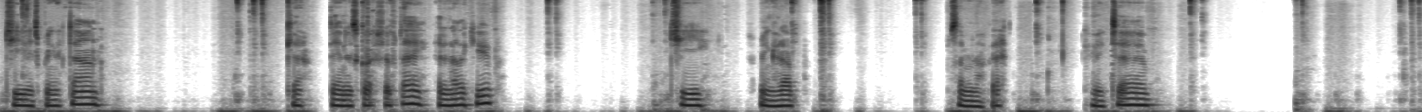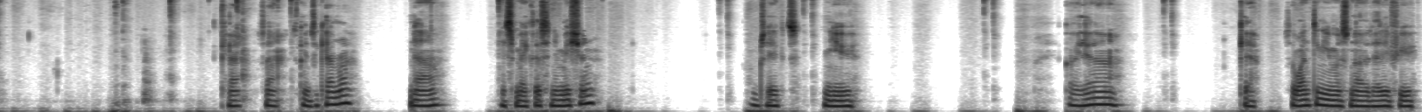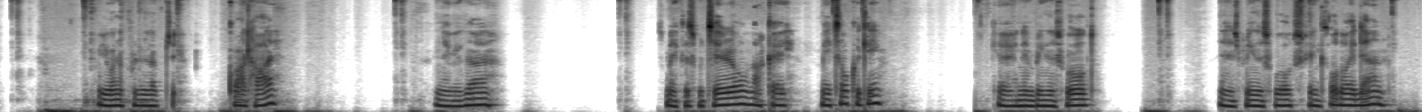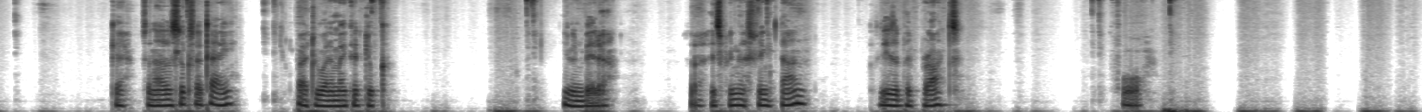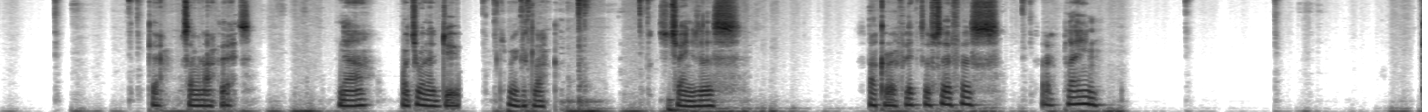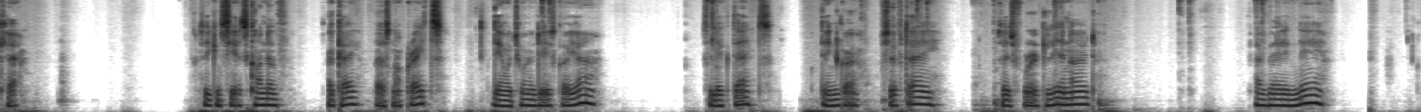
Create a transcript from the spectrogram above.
G, let's bring it down. Okay, then let's go Shift A, add another cube. G, bring it up. Something like that. Okay, tab. Okay, so let's go to camera. Now, let's make this an emission. Object, new Oh, go here okay. So one thing you must know that if you you want to put it up to quite high there we go. Let's make this material like a metal quickly. Okay and then bring this world and let's bring this world strength all the way down. Okay so now this looks okay but we want to make it look even better so let's bring the strength down. It is a bit bright. Four. Okay, something like that. Now, what you want to do is make it like, let's change this, like a reflective surface, so plane. Okay so you can see it's kind of okay but it's not great. Then what you want to do is go yeah select that then go shift a search for a glare node plug that in there.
